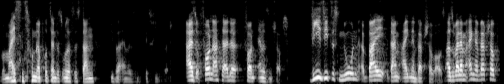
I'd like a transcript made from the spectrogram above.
meistens 100 Prozent des Umsatzes dann über Amazon getrieben wird. Also Vor- und Nachteile von Amazon-Shops. Wie sieht es nun bei deinem eigenen Webshop aus? Also bei deinem eigenen Webshop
